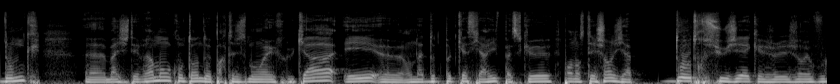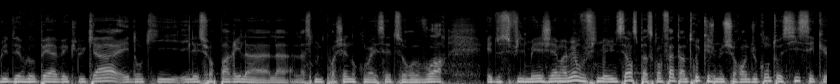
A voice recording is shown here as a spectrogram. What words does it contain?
Donc, euh, bah, j'étais vraiment content de partager ce moment avec Lucas et euh, on a d'autres podcasts qui arrivent parce que pendant cet échange, il y a d'autres sujets que j'aurais voulu développer avec Lucas et donc il, est sur Paris la, semaine prochaine donc on va essayer de se revoir et de se filmer j'aimerais bien vous filmer une séance parce qu'en fait un truc que je me suis rendu compte aussi c'est que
